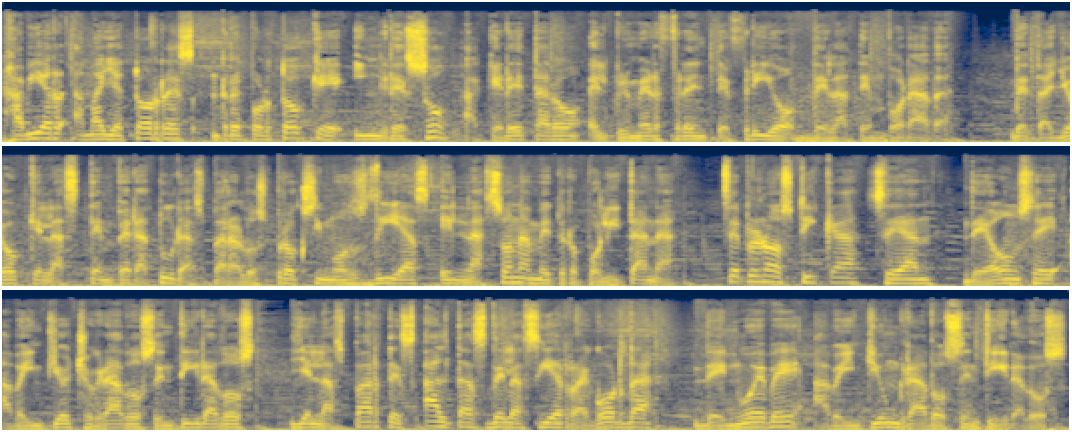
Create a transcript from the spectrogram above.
Javier Amaya Torres, reportó que ingresó a Querétaro el primer frente frío de la temporada. Detalló que las temperaturas para los próximos días en la zona metropolitana se pronostica sean de 11 a 28 grados centígrados y en las partes altas de la Sierra Gorda de 9 a 21 grados centígrados.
